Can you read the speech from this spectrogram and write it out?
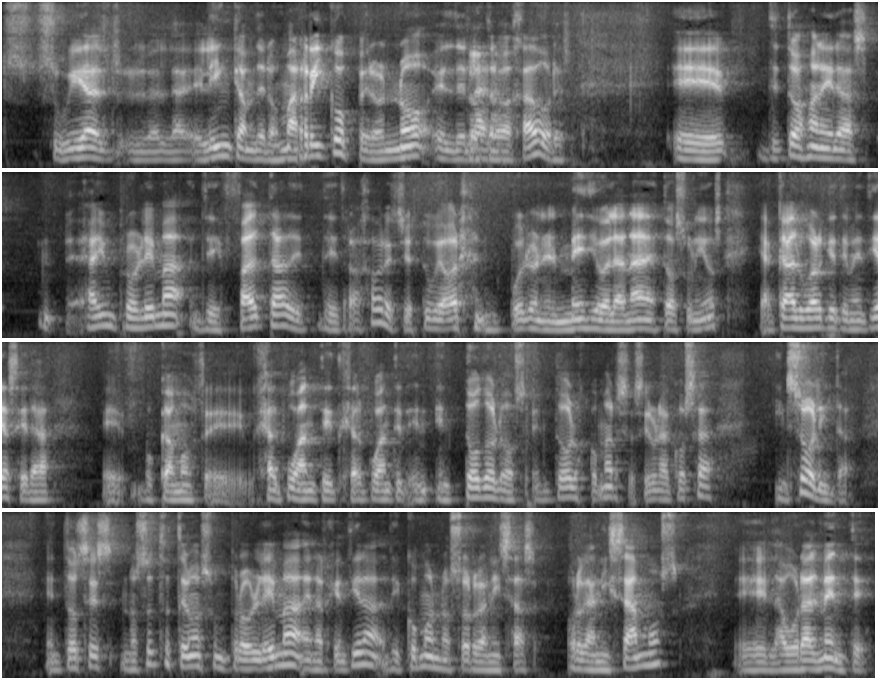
subía el, el income de los más ricos, pero no el de los Claro. trabajadores. Eh, de todas maneras, hay un problema de falta de, trabajadores. Yo estuve ahora en un pueblo en el medio de la nada de Estados Unidos y a cada lugar que te metías era, eh, buscamos eh, help wanted, help wanted en, todos los, en todos los comercios. Era una cosa insólita. Entonces, nosotros tenemos un problema en Argentina de cómo nos organizamos laboralmente.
